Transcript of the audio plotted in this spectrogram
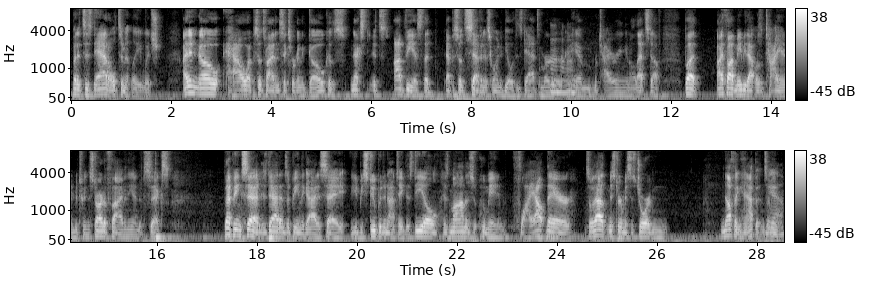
but it's his dad ultimately, which I didn't know how episodes five and six were going to go because next it's obvious that episode seven is going to deal with his dad's murder and him retiring and all that stuff. But I thought maybe that was a tie-in between the start of five and the end of six. That being said, his dad ends up being the guy to say you'd be stupid to not take this deal. His mom is who made him fly out there. So without Mr. and Mrs. Jordan, nothing happens. I mean.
